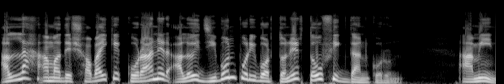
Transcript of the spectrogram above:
আল্লাহ আমাদের সবাইকে কোরআনের আলোয় জীবন পরিবর্তনের তৌফিক দান করুন। আমিন।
